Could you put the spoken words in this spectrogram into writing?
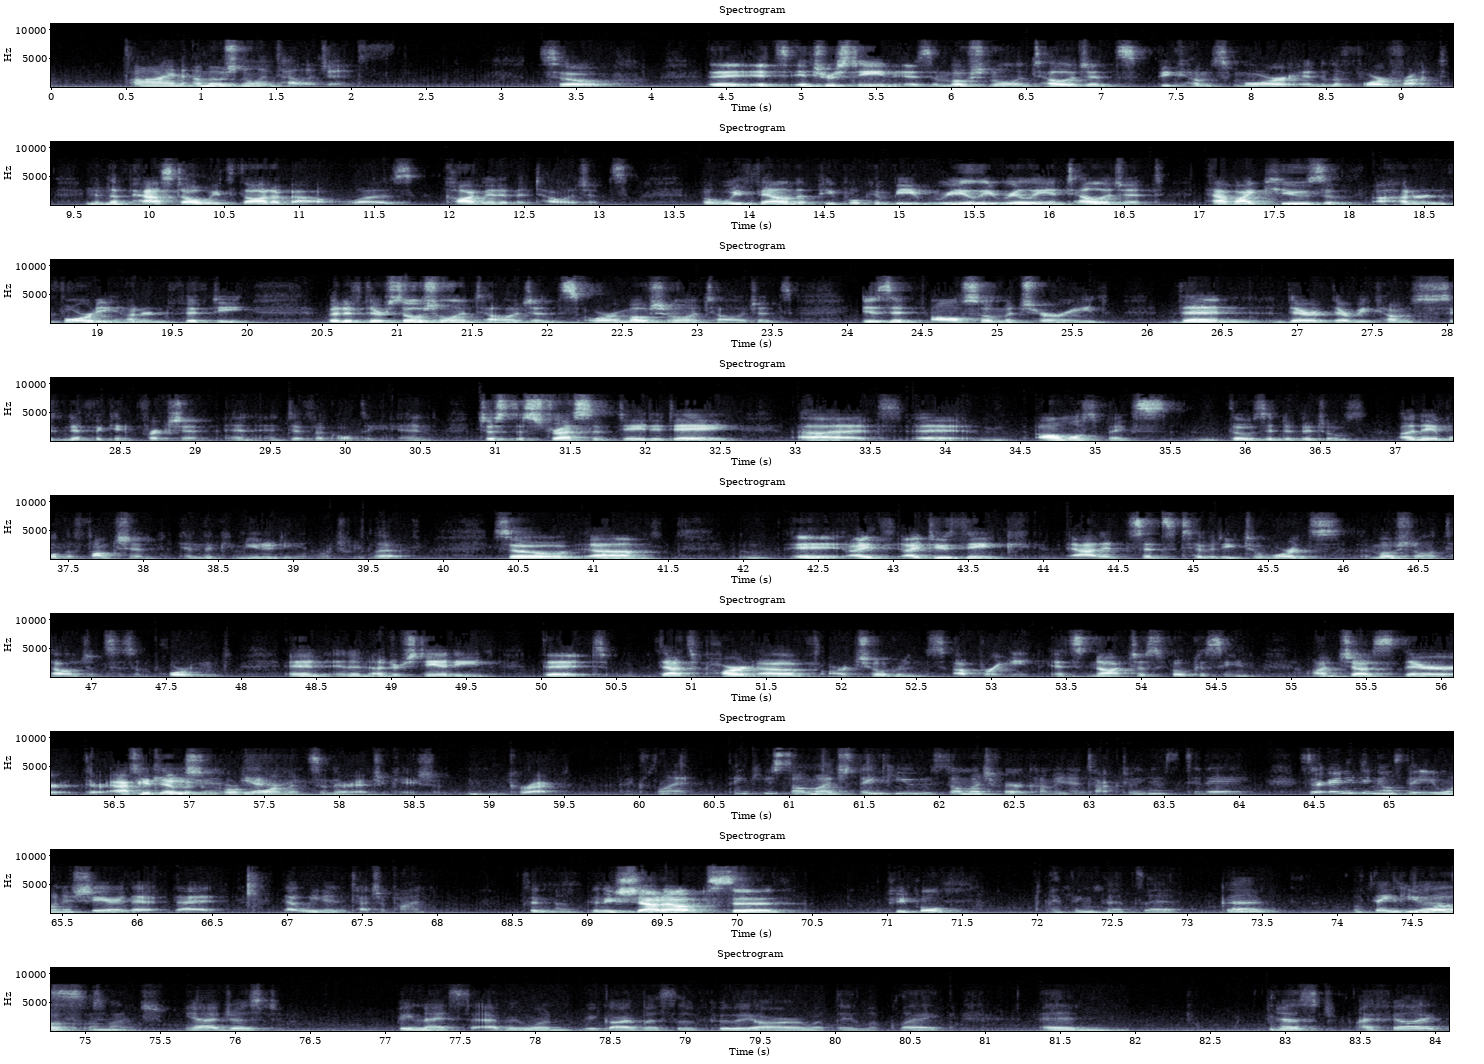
on emotional intelligence. So it's interesting as emotional intelligence becomes more into the forefront. Mm-hmm. In the mm-hmm. past, all we've thought about was cognitive intelligence. But we found that people can be really, really intelligent, have IQs of 140, 150, but if their social intelligence or emotional intelligence isn't also maturing, then there there becomes significant friction and, and difficulty, and just the stress of day to day almost makes those individuals unable to function in the community in which we live. So um, it, I I do think added sensitivity towards emotional intelligence is important, and, and an understanding that that's part of our children's upbringing. It's not just focusing on just their their academic Education, performance and their education. Mhm. Correct. Excellent. Thank you so much. Thank you so much for coming and talking to us today. Is there anything else that you want to share that that that we didn't touch upon? And Oh. any shout outs to people? I think that's it. Good. Well, thank you both so much. Yeah, just be nice to everyone, regardless of who they are or what they look like. And just, I feel like,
